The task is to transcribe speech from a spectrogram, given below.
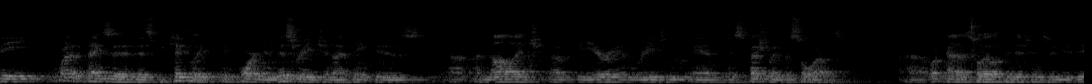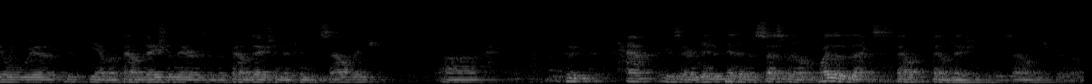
The, one of the things that, that's particularly important in this region, I think, is uh, a knowledge of the area and the region, and especially the soils. Uh, what kind of soil conditions are you dealing with? If you have a foundation there, is it a foundation that can be salvaged? Uh, who, how, is there an independent assessment on whether that foundation can be salvaged or not?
